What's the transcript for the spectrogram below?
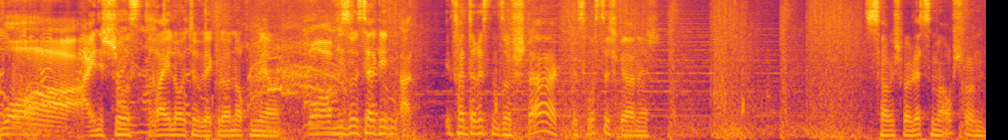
Boah, ein Schuss, drei Leute weg oder noch mehr. Boah, wieso ist er gegen Infanteristen so stark? Das wusste ich gar nicht. Das habe ich beim letzten Mal auch schon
